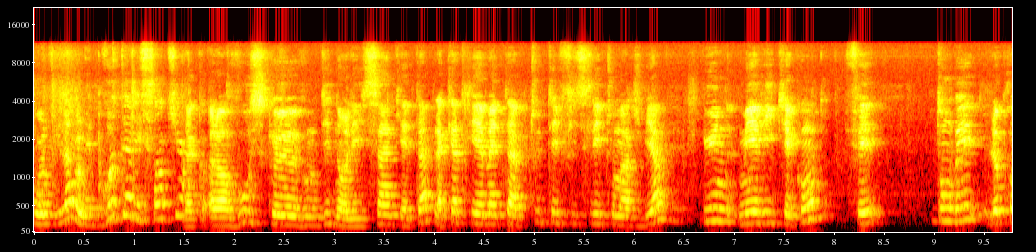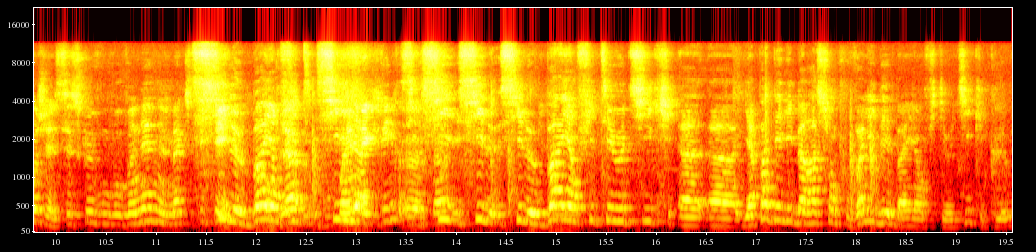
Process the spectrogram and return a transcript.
on- là, on est bretelles et ceinture. D'accord. Alors vous, ce que vous me dites dans les cinq étapes, la quatrième étape, tout est ficelé, tout marche bien. Une mairie qui est contre fait tomber le projet. C'est ce que vous, vous venez de m'expliquer. Si le bail m'écrire, euh, si, si le, si le bail amphithéotique, il n'y a pas de délibération pour valider le bail amphithéotique et que le-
